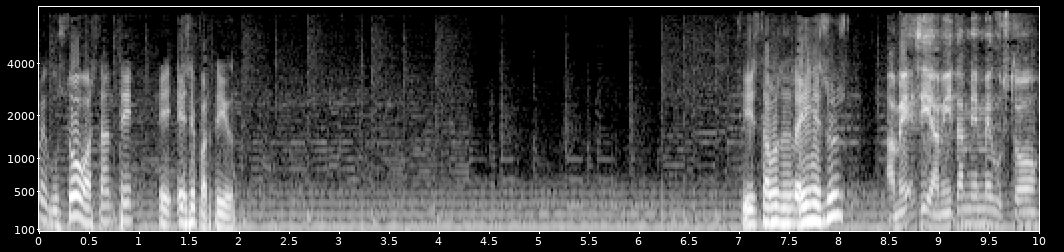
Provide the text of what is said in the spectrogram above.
Me gustó bastante eh, ese partido. ¿Sí estamos ahí, Jesús? A mí, sí, a mí también me gustó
